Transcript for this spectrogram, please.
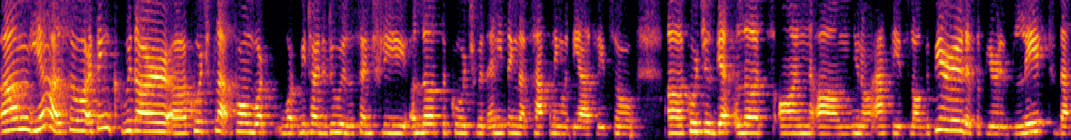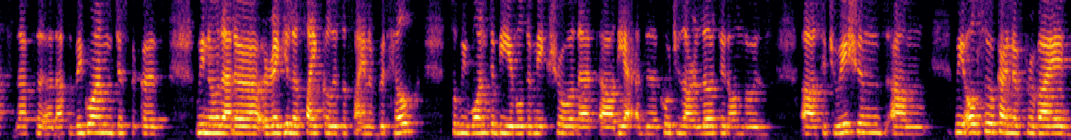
Um, yeah, so I think with our uh, coach platform, what what we try to do is essentially alert the coach with anything that's happening with the athlete. So uh, coaches get alerts on um, you know athletes log the period. If the period is late, that's that's a that's a big one. Just because we know that a, regular cycle is a sign of good health, so we want to be able to make sure that uh, the the coaches are alerted on those uh, situations. Um, we also kind of provide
